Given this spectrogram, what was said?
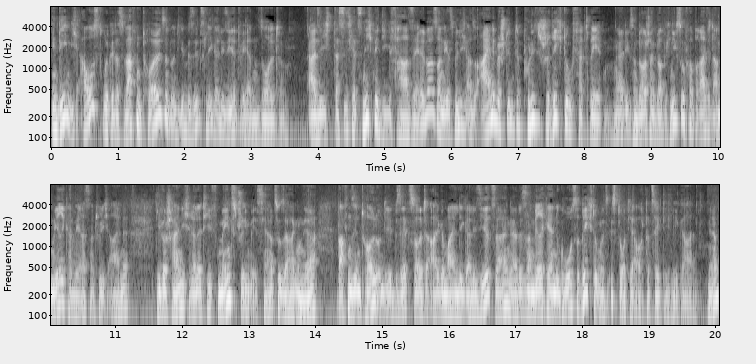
in dem ich ausdrücke, dass Waffen toll sind und ihr Besitz legalisiert werden sollte? Also ich, das ist jetzt nicht mehr die Gefahr selber, sondern jetzt will ich also eine bestimmte politische Richtung vertreten. Ja, die ist in Deutschland, glaube ich, nicht so verbreitet. In Amerika wäre das natürlich eine, die wahrscheinlich relativ Mainstream ist. Ja, zu sagen, ja, Waffen sind toll und ihr Besitz sollte allgemein legalisiert sein. Ja, das ist in Amerika ja eine große Richtung und es ist dort ja auch tatsächlich legal. Ja.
